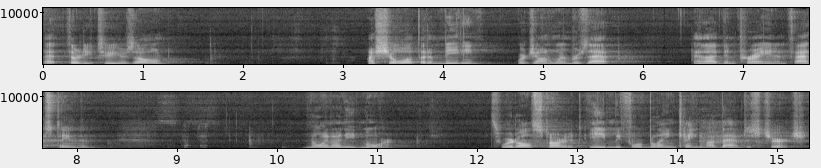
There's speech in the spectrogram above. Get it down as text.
at 32 years old, I show up at a meeting where John Wimber's at, and I've been praying and fasting and knowing I need more. That's where it all started, even before Blaine came to my Baptist church.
